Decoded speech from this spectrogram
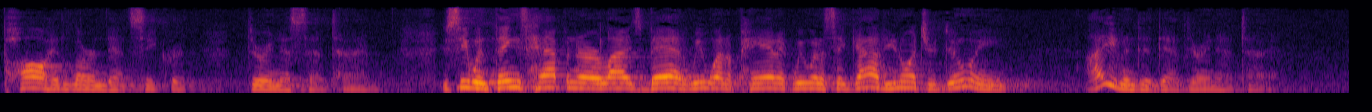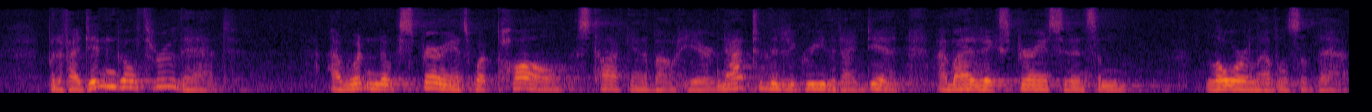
Paul had learned that secret during this that time. You see, when things happen in our lives bad, we want to panic. We want to say, God, you know what you're doing? I even did that during that time. But if I didn't go through that, I wouldn't experience what Paul is talking about here. Not to the degree that I did. I might have experienced it in some lower levels of that.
